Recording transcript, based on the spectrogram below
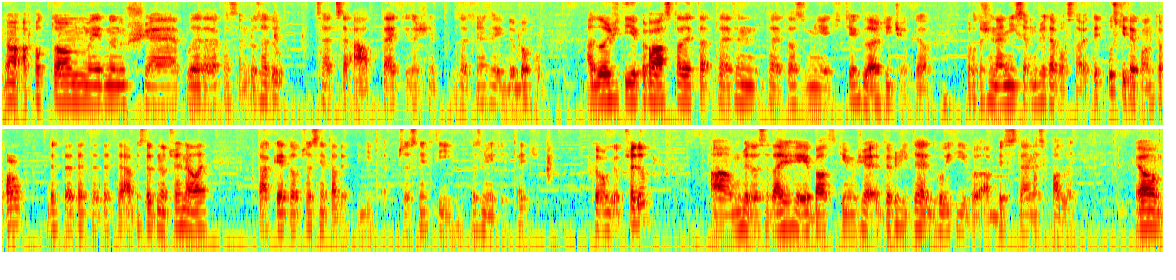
No a potom jednoduše půjdete takhle sem dozadu, cca teď začne, začnete jít do boku. A důležitý je pro vás tady, ta, tady, ten, tady ta změť těch dlaždiček, jo. Protože na ní se můžete postavit. Teď pustíte kontrol, jdete, jdete, jdete, abyste to nepřehnali, tak je to přesně tady, vidíte, přesně v té změti. Teď krok dopředu a můžete se tady hýbat tím, že držíte dvojitý, abyste nespadli. Jo,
